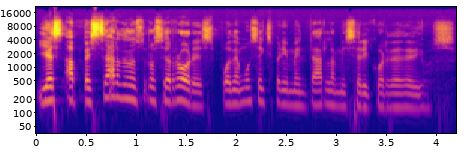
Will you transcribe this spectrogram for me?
Y es a pesar de nuestros errores, podemos experimentar la misericordia de Dios.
